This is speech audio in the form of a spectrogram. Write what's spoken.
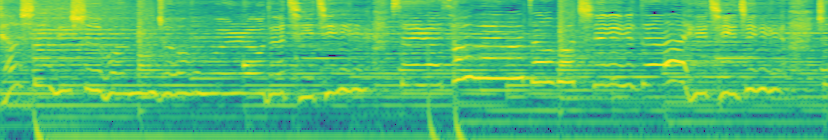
相信你是我命中温柔的奇迹，虽然从来我都不期待奇迹，直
